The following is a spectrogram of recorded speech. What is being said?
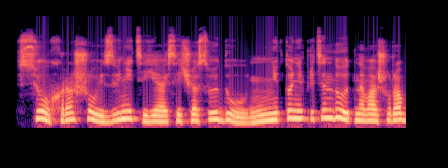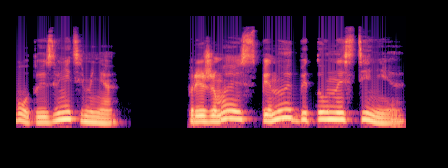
«Все, хорошо, извините, я сейчас уйду. Никто не претендует на вашу работу, извините меня». Прижимаюсь спиной к бетонной стене.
